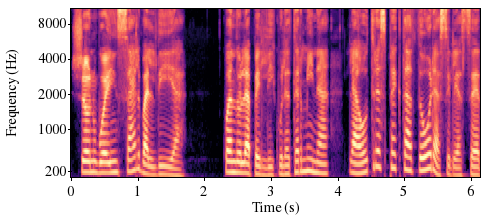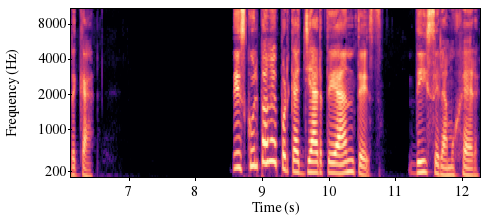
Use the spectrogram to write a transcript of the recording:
John Wayne salva el día. Cuando la película termina, la otra espectadora se le acerca. Discúlpame por callarte antes, dice la mujer.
